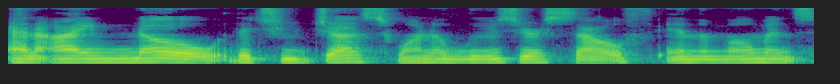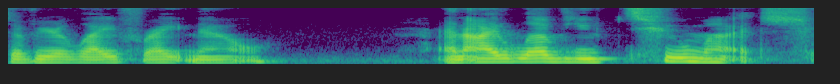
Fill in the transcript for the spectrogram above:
And I know that you just want to lose yourself in the moments of your life right now. And I love you too much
